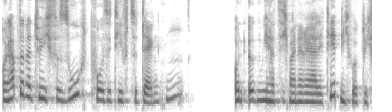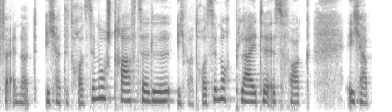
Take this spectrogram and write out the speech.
Und habe dann natürlich versucht, positiv zu denken. Und irgendwie hat sich meine Realität nicht wirklich verändert. Ich hatte trotzdem noch Strafzettel, ich war trotzdem noch pleite as fuck. Ich habe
